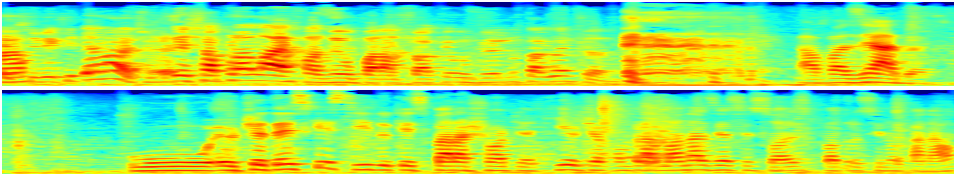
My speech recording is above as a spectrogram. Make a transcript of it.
já. Eu tive que, eu tive que deixar pra lá fazer o para-choque e o joelho não tá aguentando. Rapaziada, o, eu tinha até esquecido que esse para-choque aqui eu tinha comprado lá nas acessórios que patrocinam o canal.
